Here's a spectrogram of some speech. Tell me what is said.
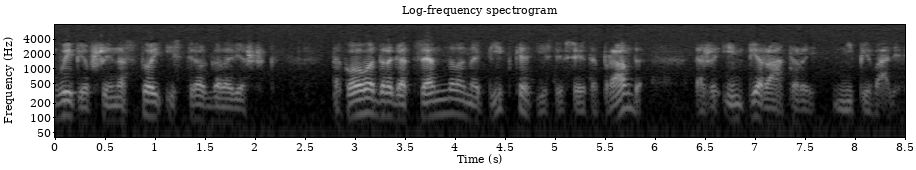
выпивший настой из трех головешек. Такого драгоценного напитка, если все это правда, даже императоры не пивали.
